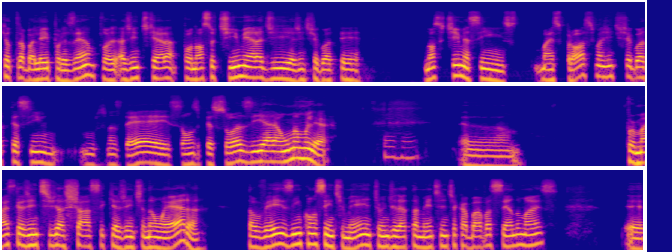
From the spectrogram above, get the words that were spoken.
que eu trabalhei, por exemplo, a gente era, o nosso time era de, a gente chegou a ter, nosso time assim mais próximo, a gente chegou a ter assim umas 10, 11 pessoas e era uma mulher. Uhum. Uh, por mais que a gente achasse que a gente não era, talvez inconscientemente ou indiretamente a gente acabava sendo mais, é,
